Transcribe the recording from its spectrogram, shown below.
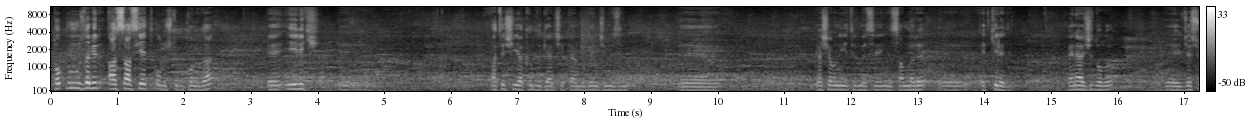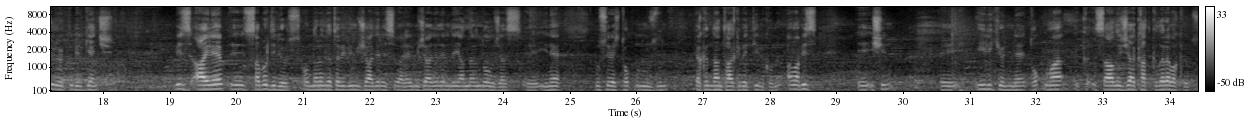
Toplumumuzda bir hassasiyet oluştu bu konuda. Ee, iyilik e, ateşi yakıldı gerçekten bu gencimizin e, yaşamını yitirmesi insanları e, etkiledi. Enerji dolu, e, cesur yürekli bir genç. Biz aileye e, sabır diliyoruz. Onların da tabii bir mücadelesi var. Her mücadelelerinde yanlarında olacağız. E, yine bu süreç toplumumuzun yakından takip ettiği bir konu. Ama biz e, işin e, iyilik yönüne, topluma sağlayacağı katkılara bakıyoruz.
